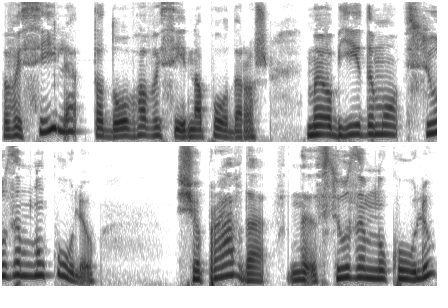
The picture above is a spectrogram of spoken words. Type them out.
весілля та довга весільна подорож. Ми об'їдемо всю земну кулю. Щоправда, всю земну кулю,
